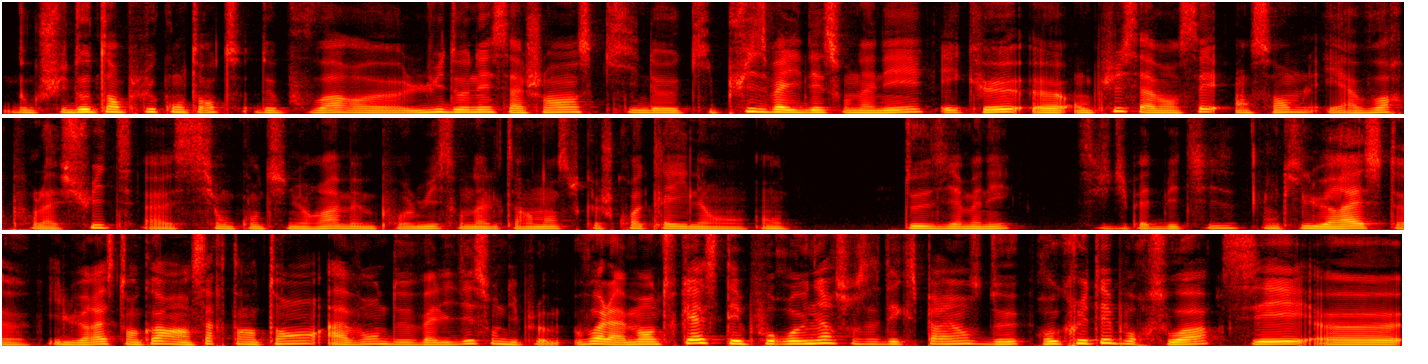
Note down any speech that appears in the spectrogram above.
donc je suis d'autant plus contente de pouvoir euh, lui donner sa chance, qu'il puisse valider son année et que euh, on puisse avancer ensemble et avoir pour la suite si on continuera même pour lui son alternance parce que je crois que là il est en deuxième année si je dis pas de bêtises. Donc il lui reste, euh, il lui reste encore un certain temps avant de valider son diplôme. Voilà, mais en tout cas c'était pour revenir sur cette expérience de recruter pour soi. C'est euh,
